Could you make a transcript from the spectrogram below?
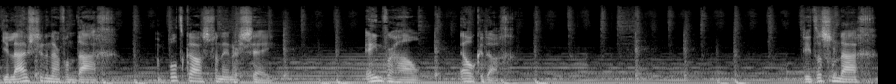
Je luisterde naar vandaag, een podcast van NRC. Eén verhaal, elke dag. Dit was vandaag,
